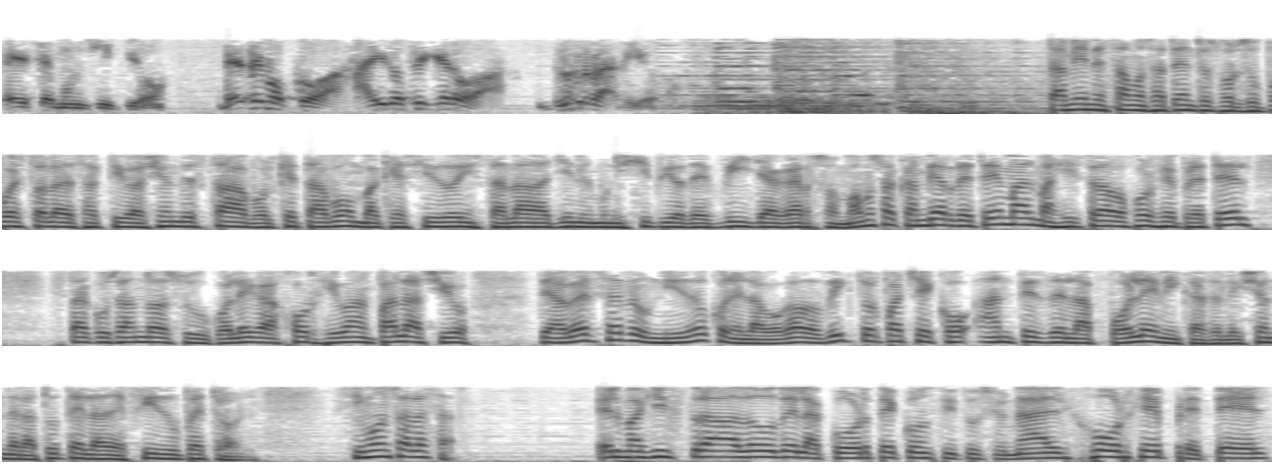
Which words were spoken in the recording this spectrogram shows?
ese municipio. Desde Mocoa, Jairo Figueroa, Blue Radio. También estamos atentos, por supuesto, a la desactivación de esta volqueta bomba que ha sido instalada allí en el municipio de Villa Garzón. Vamos a cambiar de tema. El magistrado Jorge Pretel está acusando a su colega Jorge Iván Palacio de haberse reunido con el abogado Víctor Pacheco antes de la polémica selección de la tutela de Fidu Petrol. Simón Salazar. El magistrado de la Corte Constitucional, Jorge Pretelt,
